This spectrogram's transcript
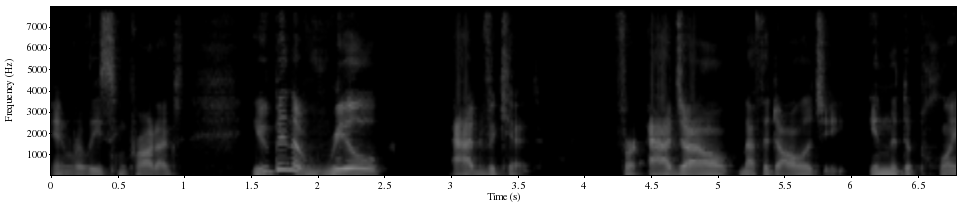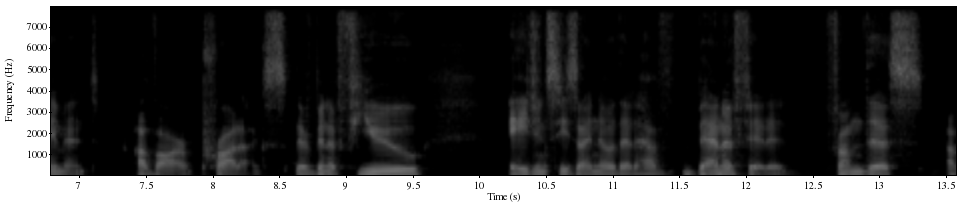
and releasing products, you've been a real advocate for agile methodology in the deployment of our products. There have been a few agencies I know that have benefited from this uh,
